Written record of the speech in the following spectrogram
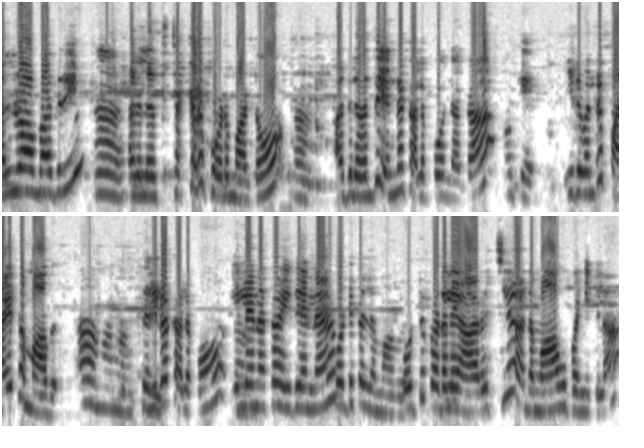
அல்வா மாதிரி அதுல சக்கரை போட மாட்டோம். அதுல வந்து என்ன கலப்போம்னாக்கா ஓகே. இது வந்து பயத்த மாவு. இத கலப்போம். இல்லைனாக்கா இது என்ன? பொட்டுக்கல்ல மாவு. பொட்டுக்கடலையை அரைச்சு அந்த மாவு பண்ணிக்கலாம்.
